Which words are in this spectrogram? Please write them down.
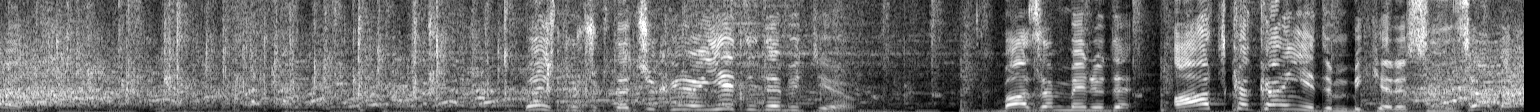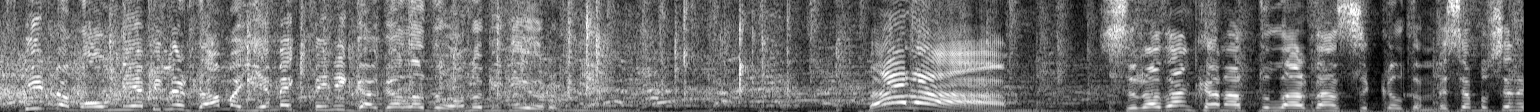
Evet. Beş buçukta çıkıyor, yedide bitiyor. Bazen menüde ağaç kakan yedim bir keresiniz ama bilmem olmayabilirdi ama yemek beni gagaladı onu biliyorum yani. Beram. Sıradan kanatlılardan sıkıldım. Mesela bu sene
